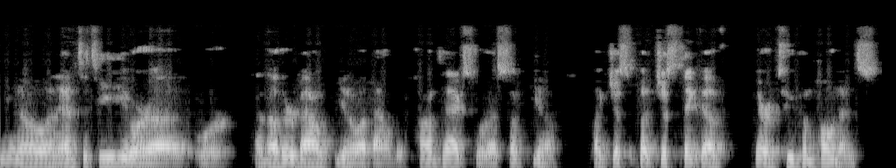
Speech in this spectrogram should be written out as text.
you know, an entity or a, or another bound, you know, a bounded context or a some, you know, like just, but just think of there are two components.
